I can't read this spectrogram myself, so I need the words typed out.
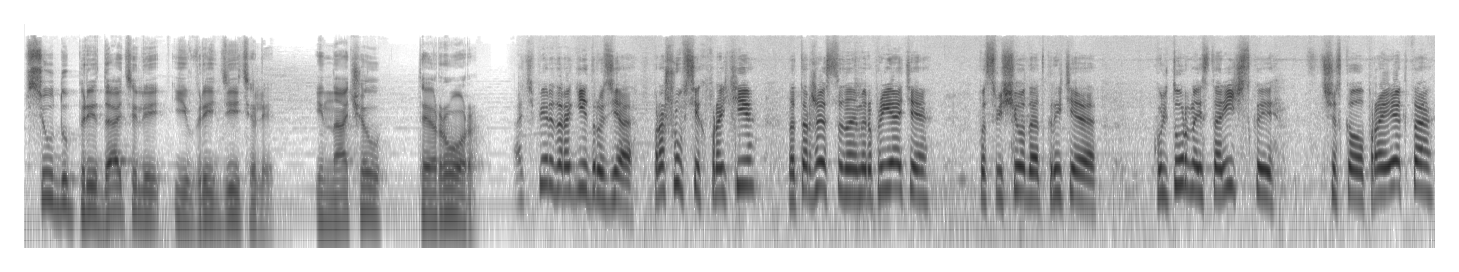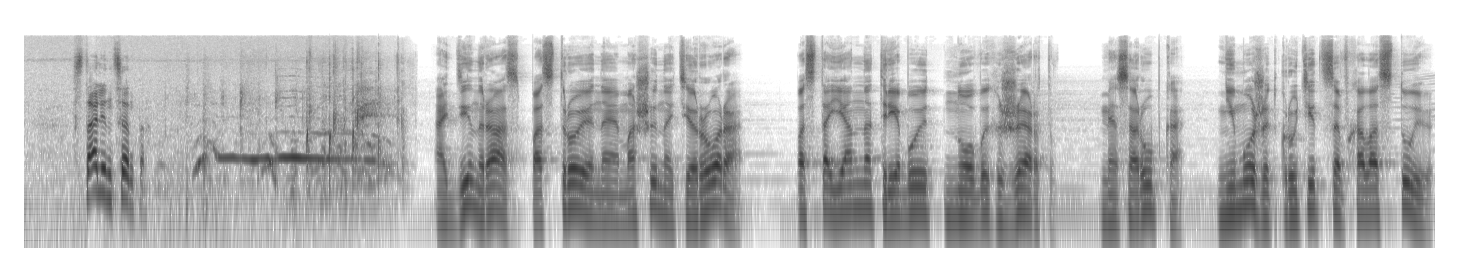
всюду предатели и вредители, и начал террор. А теперь, дорогие друзья, прошу всех пройти на торжественное мероприятие, посвященное открытию культурно-исторического проекта «Сталин-центр». Один раз построенная машина террора постоянно требует новых жертв. Мясорубка не может крутиться в холостую.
